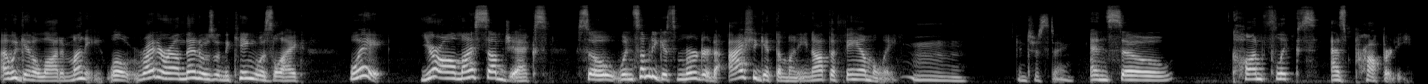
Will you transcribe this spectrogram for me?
I would get a lot of money. Well, right around then it was when the king was like, wait, you're all my subjects. So when somebody gets murdered, I should get the money, not the family. Mm, interesting. And so conflicts as property.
